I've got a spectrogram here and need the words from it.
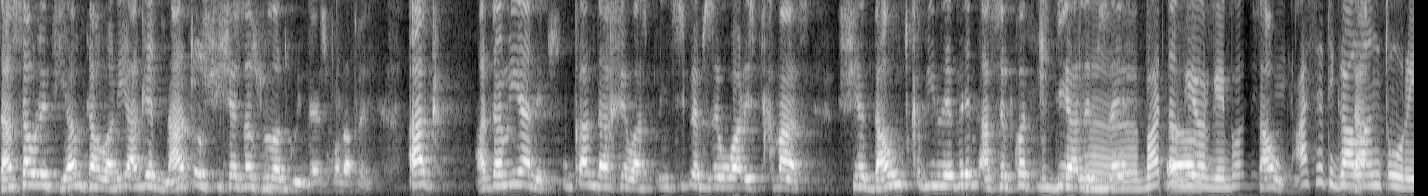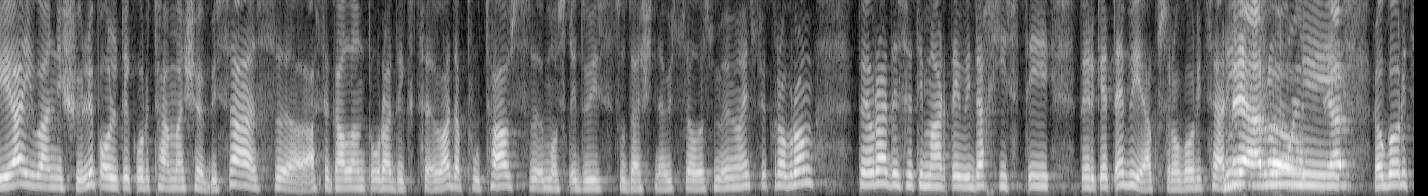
დასავლეთი ამ თავარი აგერ ნატოში შესასვლელად გვინდა ეს ყველაფერი. აქ ადამიანებს უკან დახევას პრინციპებზე უარის თქმას შედაუტკბილებენ ასე ვთქვათ იდეალებზე ბატონო გიორგი ასეთი გალანტურია ივანიშვილი პოლიტიკური თამაშებისას ასე გალანტურად იქცევა და ფუთავს მოსყიდვის თუ დაშინების ცელს მე მაინც ვფიქრობ რომ ბევრად ესეთი მარტივი და ხისტი ბერკეტები აქვს, როგორიც არის ფული, როგორიც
